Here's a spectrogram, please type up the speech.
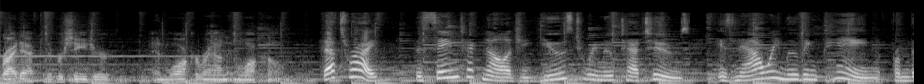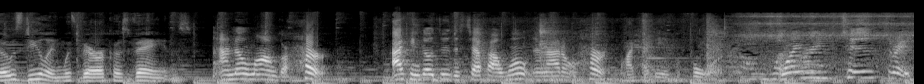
right after the procedure and walk around and walk home. That's right. The same technology used to remove tattoos is now removing pain from those dealing with varicose veins. I no longer hurt. I can go do the stuff I want and I don't hurt like I did before. One, two, three.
